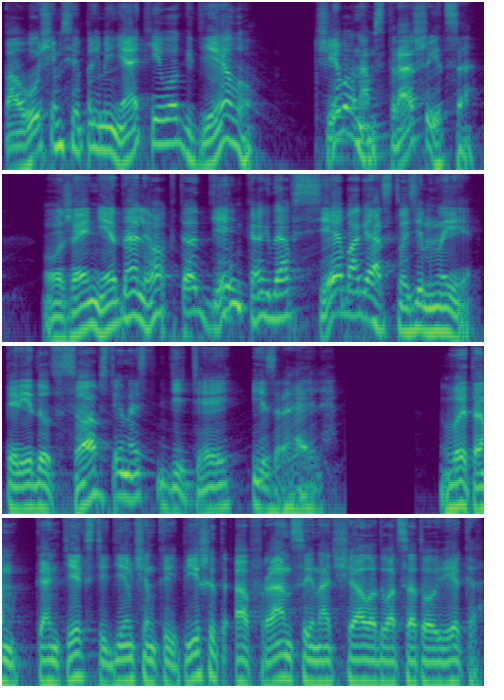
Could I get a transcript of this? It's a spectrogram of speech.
Поучимся применять его к делу. Чего нам страшиться? Уже недалек тот день, когда все богатства земные перейдут в собственность детей Израиля. В этом контексте Демченко и пишет о Франции начала 20 века.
